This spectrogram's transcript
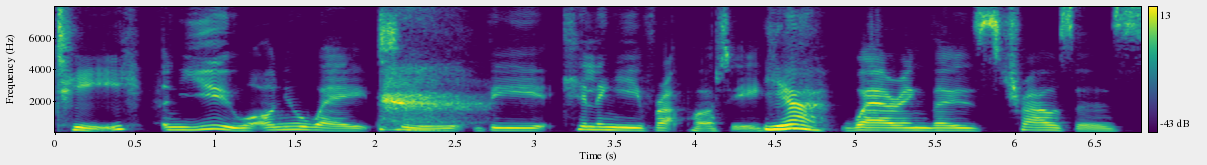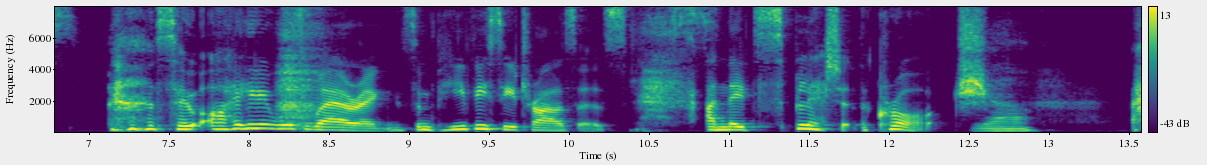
tea. And you were on your way to the Killing Eve wrap party Yeah. wearing those trousers. so I was wearing some PVC trousers and they'd split at the crotch. Yeah.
